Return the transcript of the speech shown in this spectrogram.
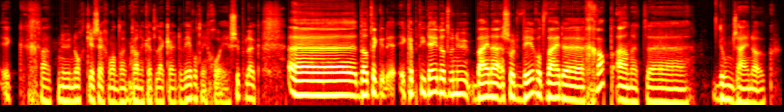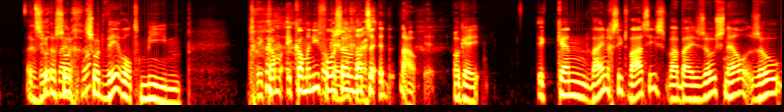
ik ga het nu nog een keer zeggen, want dan kan ik het lekker de wereld in gooien. Superleuk. Eh, dat ik, ik heb het idee dat we nu bijna een soort wereldwijde grap aan het eh, doen zijn ook. Een Het soort, een wereldwijde soort, grap? soort wereldmeme. ik, kan, ik kan me niet voorstellen dat ze... Nou, eh, oké. Ik ken weinig situaties waarbij zo snel zo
